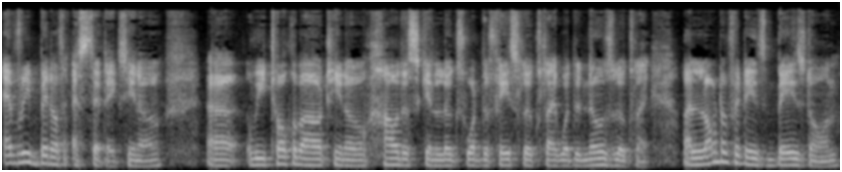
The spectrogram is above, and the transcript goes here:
every bit of aesthetics you know uh, we talk about you know how the skin looks what the face looks like what the nose looks like a lot of it is based on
